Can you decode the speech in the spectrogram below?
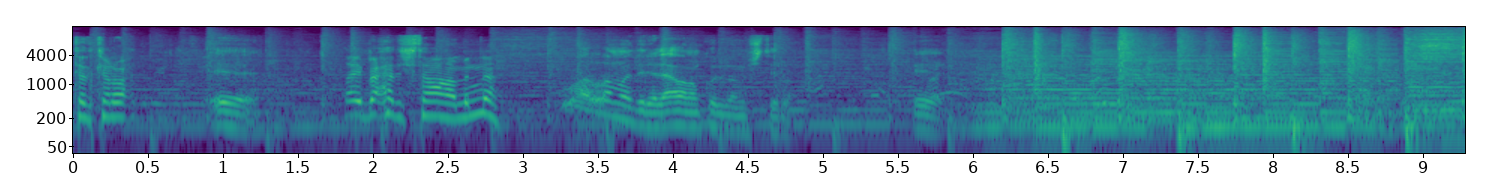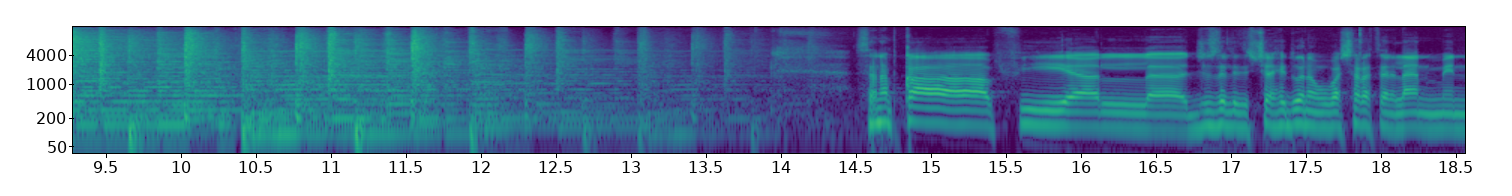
تذكر واحد إيه طيب أحد اشتراها منه؟ والله ما أدري العالم كلهم يشترون إيه سنبقى في الجزء الذي تشاهدونه مباشرة الآن من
